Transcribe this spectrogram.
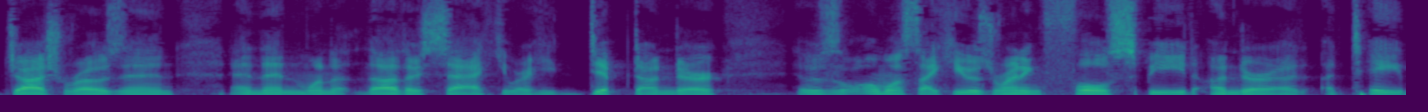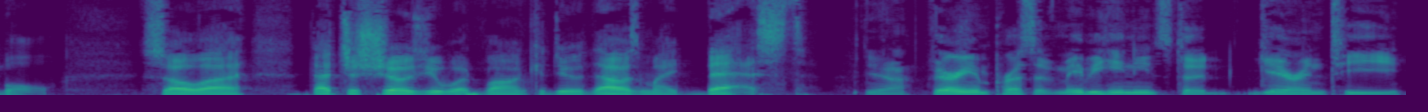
Josh Rosen, and then one of the other sack where he dipped under. It was almost like he was running full speed under a, a table. So uh, that just shows you what Von could do. That was my best. Yeah, very impressive. Maybe he needs to guarantee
